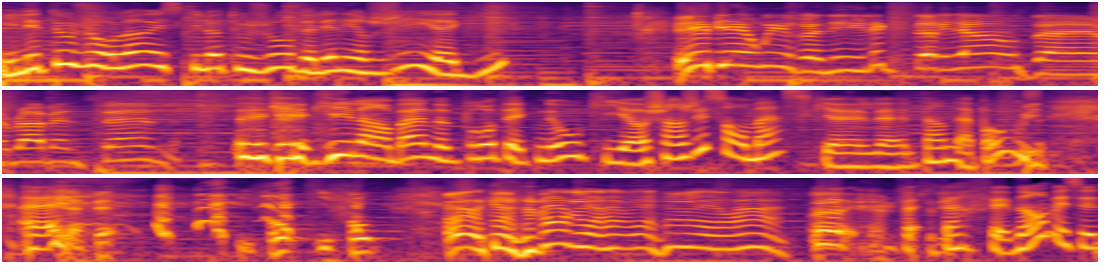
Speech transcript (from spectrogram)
Il est toujours là. Est-ce qu'il a toujours de l'énergie, euh, Guy? Eh bien oui, René, l'expérience d'un Robinson. Guy Lambert, notre pro techno, qui a changé son masque euh, le, le temps de la pause. Oui, Euh, Tout à fait. Il faut, il faut. Parfait. Non, mais tu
